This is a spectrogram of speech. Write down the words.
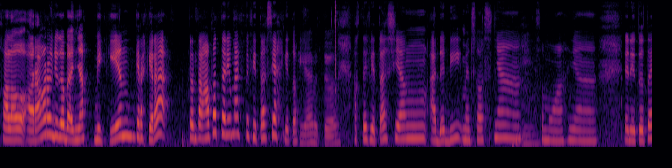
kalau orang-orang juga banyak bikin kira-kira tentang apa? Tadi mah aktivitas ya gitu. Iya betul. aktivitas yang ada di medsosnya semuanya. Dan itu teh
